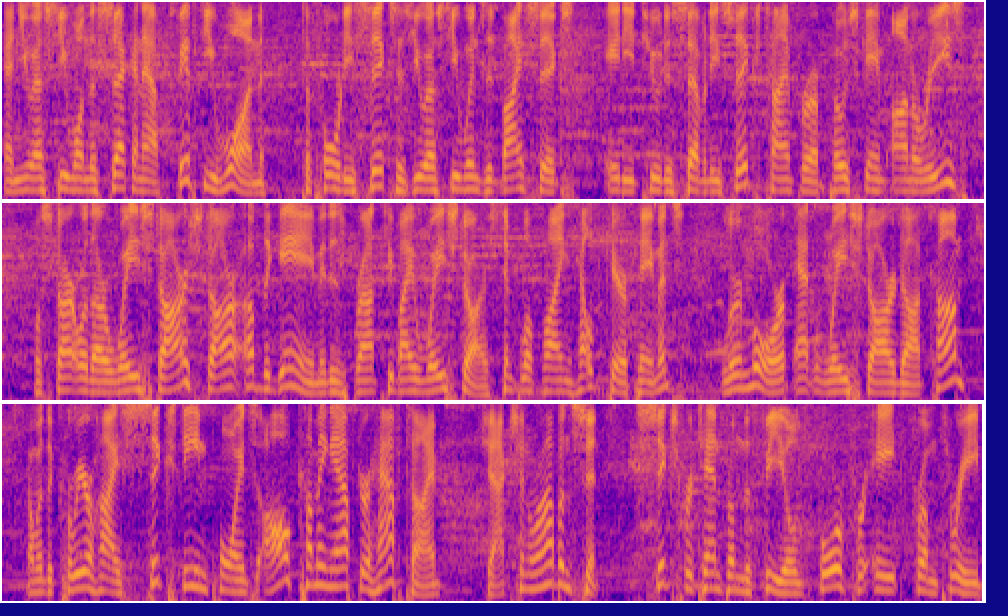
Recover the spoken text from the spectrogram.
And USC won the second half 51 to 46 as USC wins it by 6, 82 to 76. Time for our post-game honorees. We'll start with our Waystar star of the game. It is brought to you by Waystar, simplifying healthcare payments. Learn more at waystar.com. And with a career high 16 points, all coming after halftime, Jaxson Robinson, 6 for 10 from the field, 4 for 8 from 3.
